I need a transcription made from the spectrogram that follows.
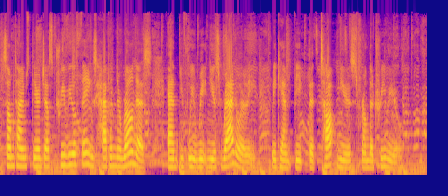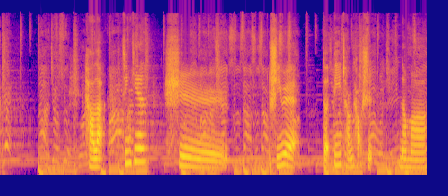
sometimes there are just trivial things happen around us, and if we read news regularly, we can pick the top news from the trivial. 好了，今天是十一月的第一场考试。那么，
